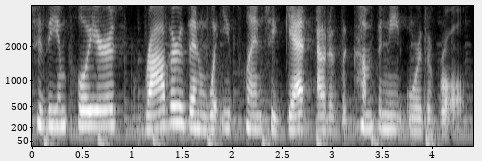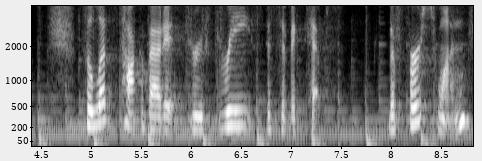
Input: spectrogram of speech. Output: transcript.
to the employers rather than what you plan to get out of the company or the role. So let's talk about it through three specific tips. The first one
